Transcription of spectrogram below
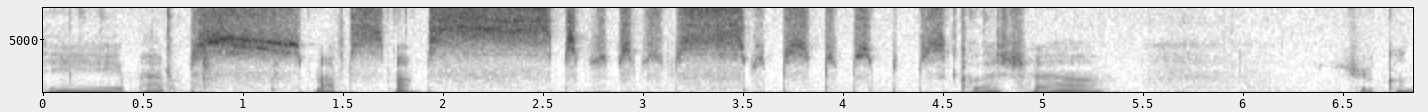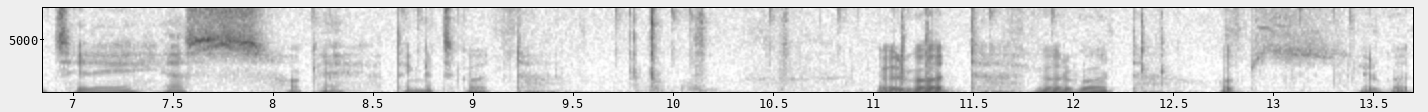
the maps, maps, maps. Kolechia, Yurko City, yes. Okay, I think it's good. You're good. You're good. Whoops, you're good.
